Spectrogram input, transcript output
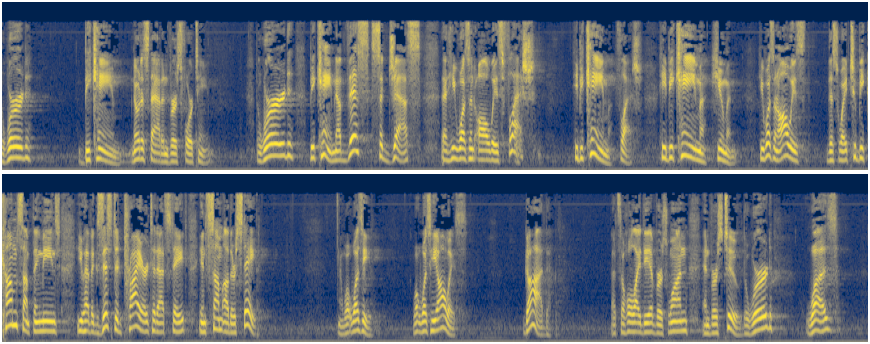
The Word became. Notice that in verse 14. The Word became. Now this suggests that He wasn't always flesh. He became flesh. He became human. He wasn't always this way. To become something means you have existed prior to that state in some other state. And what was He? What was He always? God. That's the whole idea of verse 1 and verse 2. The Word was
